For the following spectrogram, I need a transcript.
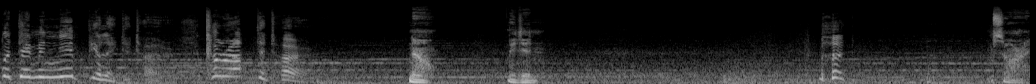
But they manipulated her, corrupted her. No, they didn't. But I'm sorry.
